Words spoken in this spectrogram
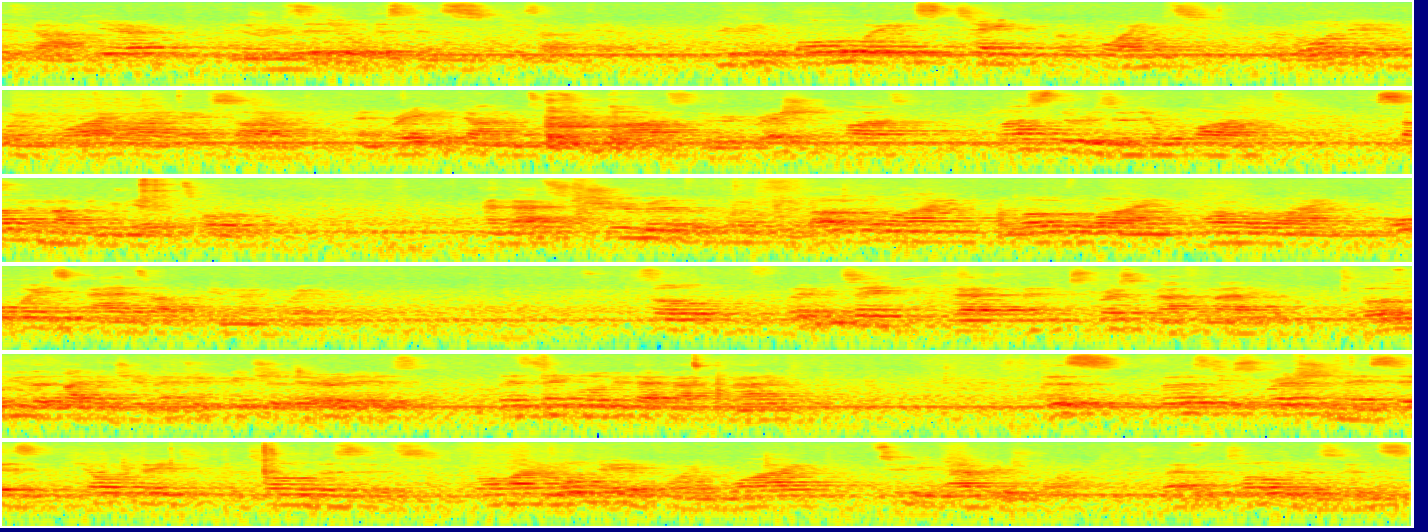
is down here, and the residual distance is up there. You can always take a point, a raw data point yi, xi, and break it down into two parts, the regression part plus the residual part, sum them up and you get the total. And that's true whether the point is above the line, below the line, on the line, always adds up in that way. So let me take that and express it mathematically. For those of you that like a geometric picture, there it is. Let's take a look at that mathematically. This first expression there says calculate the total distance from my raw data point y to the average y. That's the total distance.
